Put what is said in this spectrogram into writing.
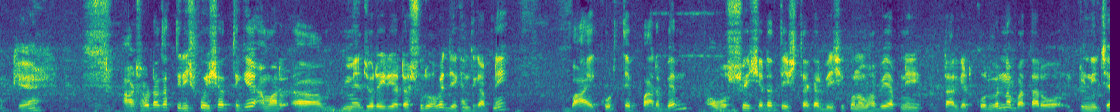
ওকে আঠারো টাকা তিরিশ পয়সার থেকে আমার মেজর এরিয়াটা শুরু হবে, যেখান থেকে আপনি বাই করতে পারবেন। অবশ্যই সেটা তেইশ টাকার বেশি কোনোভাবেই আপনি টার্গেট করবেন না, বা তারও একটু নিচে।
